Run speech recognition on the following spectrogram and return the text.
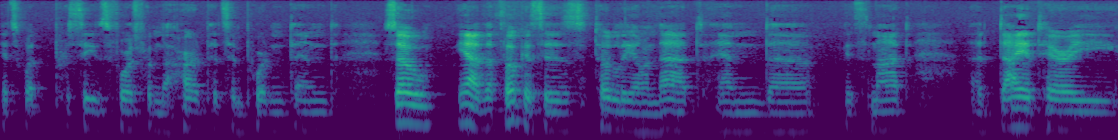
it's what proceeds forth from the heart that's important. And so, yeah, the focus is totally on that, and uh, it's not a dietary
